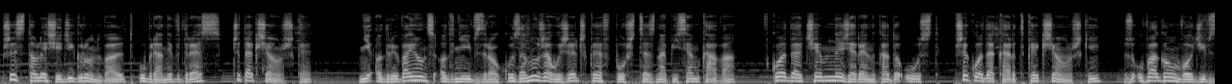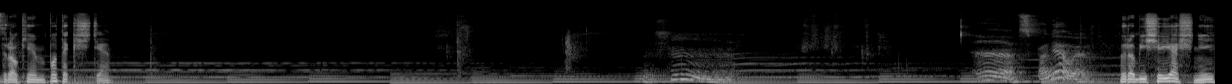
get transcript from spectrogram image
przy stole siedzi Grunwald ubrany w dres, czyta książkę. Nie odrywając od niej wzroku, zanurza łyżeczkę w puszce z napisem kawa, wkłada ciemne ziarenka do ust, przekłada kartkę książki, z uwagą wodzi wzrokiem po tekście. Wspaniałe. Robi się jaśniej,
